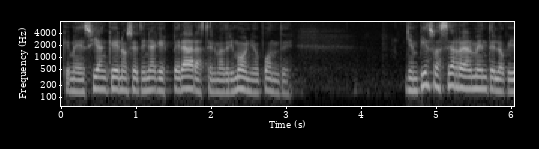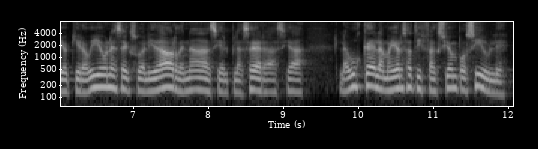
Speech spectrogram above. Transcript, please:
que me decían que no se tenía que esperar hasta el matrimonio, ponte. Y empiezo a hacer realmente lo que yo quiero. Vivo una sexualidad ordenada hacia el placer, hacia la búsqueda de la mayor satisfacción posible.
